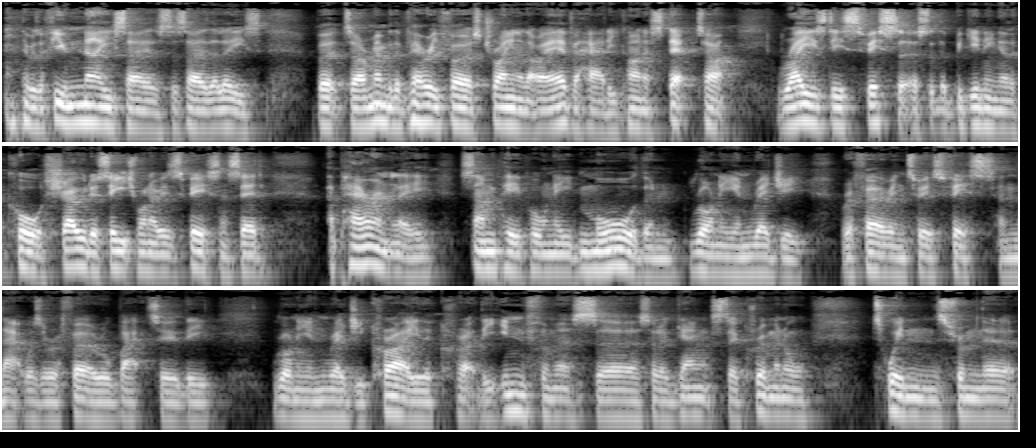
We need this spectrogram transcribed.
there was a few naysayers to say the least. But I remember the very first trainer that I ever had, he kind of stepped up, raised his fists at us at the beginning of the course, showed us each one of his fists, and said, apparently some people need more than Ronnie and Reggie, referring to his fists. And that was a referral back to the Ronnie and Reggie Kray, the the infamous uh, sort of gangster criminal twins from the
